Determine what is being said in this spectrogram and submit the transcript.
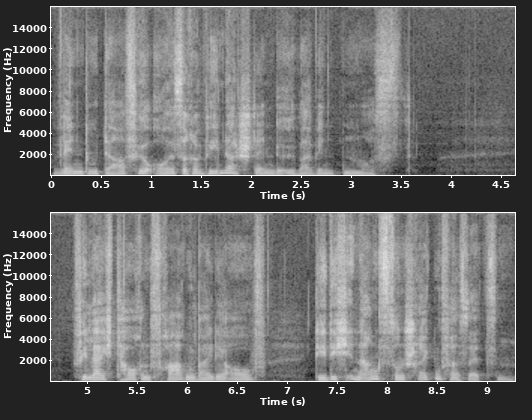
wenn du dafür äußere Widerstände überwinden musst. Vielleicht tauchen Fragen bei dir auf, die dich in Angst und Schrecken versetzen.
